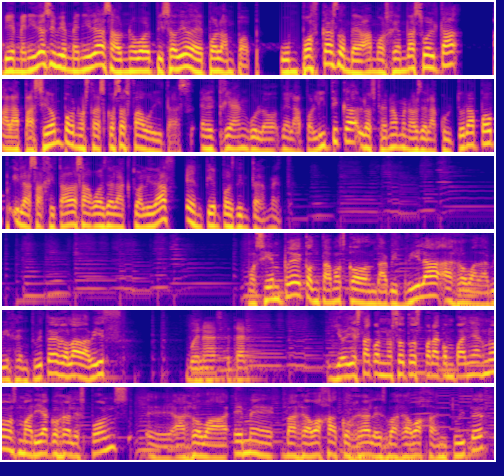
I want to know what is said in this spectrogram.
Bienvenidos y bienvenidas a un nuevo episodio de Poland Pop, un podcast donde damos rienda suelta a la pasión por nuestras cosas favoritas, el triángulo de la política, los fenómenos de la cultura pop y las agitadas aguas de la actualidad en tiempos de Internet. Como siempre, contamos con David Vila, arroba David en Twitter. Hola David. Buenas, ¿qué tal? Y hoy está con nosotros para acompañarnos María Corrales Pons, eh, arroba m barra baja Corrales barra baja en Twitter.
